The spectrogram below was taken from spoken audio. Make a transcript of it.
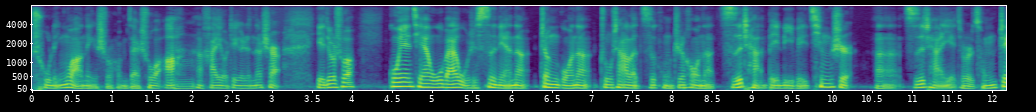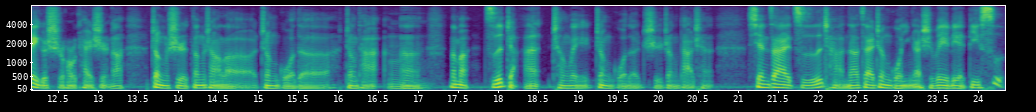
楚灵王那个时候我们再说啊，还有这个人的事儿，也就是说。公元前五百五十四年呢，郑国呢诛杀了子孔之后呢，子产被立为卿士啊。子产也就是从这个时候开始呢，正式登上了郑国的政坛啊。那么子展成为郑国的执政大臣。现在子产呢，在郑国应该是位列第四，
